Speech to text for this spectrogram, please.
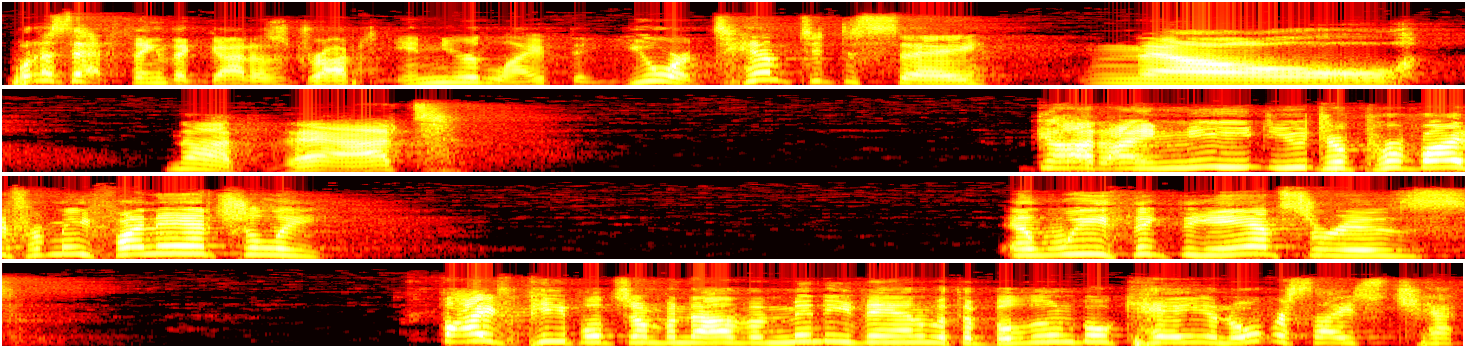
What is that thing that God has dropped in your life that you are tempted to say, no, not that? God, I need you to provide for me financially. And we think the answer is five people jumping out of a minivan with a balloon bouquet and oversized check.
